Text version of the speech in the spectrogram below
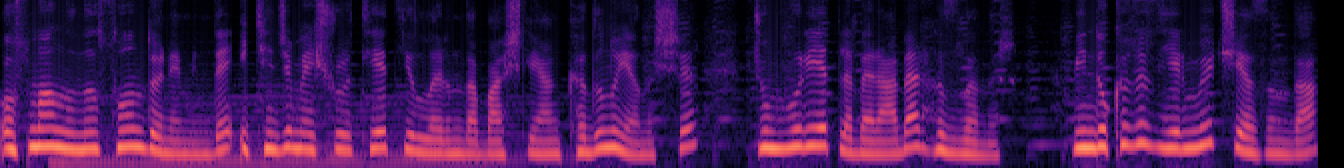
Osmanlı'nın son döneminde ikinci meşrutiyet yıllarında başlayan kadın uyanışı Cumhuriyet'le beraber hızlanır. 1923 yazında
